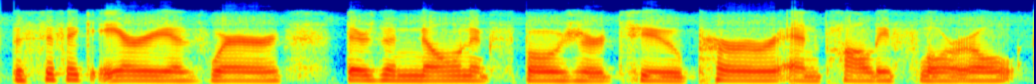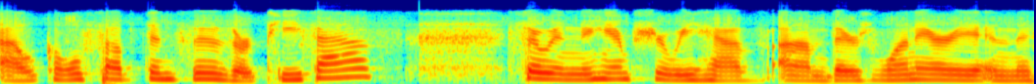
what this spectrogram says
specific areas where there's a known exposure to per and polyfluoroalkyl alkyl substances or PFAS. So in New Hampshire, we have um, there's one area in the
